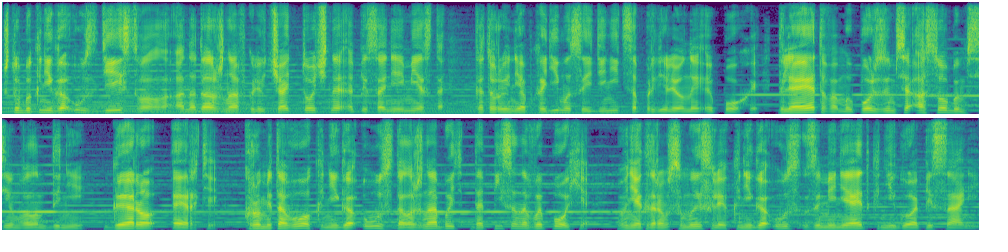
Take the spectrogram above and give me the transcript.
Чтобы книга УЗ действовала, она должна включать точное описание места, которое необходимо соединить с определенной эпохой. Для этого мы пользуемся особым символом дни – Геро Эрти. Кроме того, книга УЗ должна быть дописана в эпохе – в некотором смысле книга Уз заменяет книгу описаний.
